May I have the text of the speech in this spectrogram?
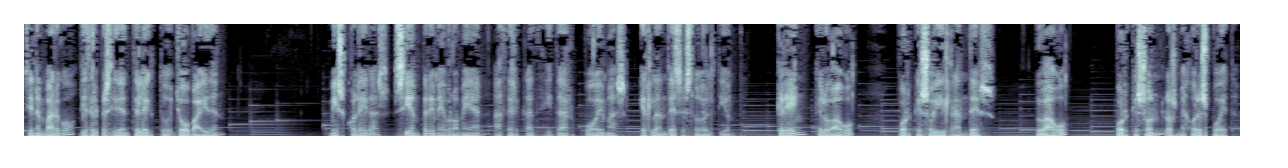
Sin embargo, dice el presidente electo Joe Biden, mis colegas siempre me bromean acerca de citar poemas irlandeses todo el tiempo. Creen que lo hago porque soy irlandés. Lo hago porque son los mejores poetas.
